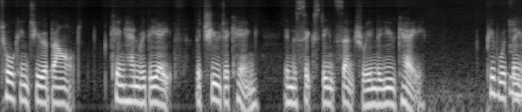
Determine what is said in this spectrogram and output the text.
talking to you about King Henry VIII, the Tudor king in the 16th century in the UK? People would think,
